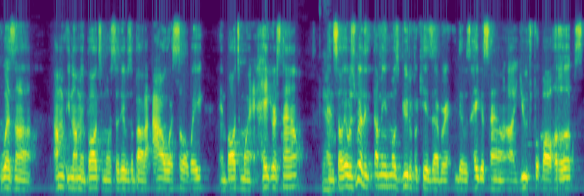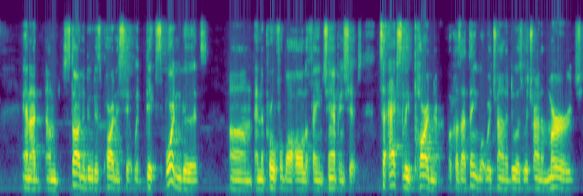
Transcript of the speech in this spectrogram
was uh I'm you know I'm in Baltimore, so there was about an hour or so away in Baltimore in Hagerstown. Yeah. And so it was really, I mean, most beautiful kids ever. There was Hagerstown uh, Youth Football Hubs, and I, am starting to do this partnership with Dick Sporting Goods um, and the Pro Football Hall of Fame Championships to actually partner because I think what we're trying to do is we're trying to merge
